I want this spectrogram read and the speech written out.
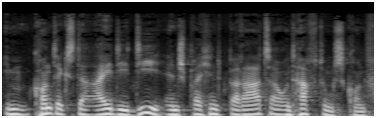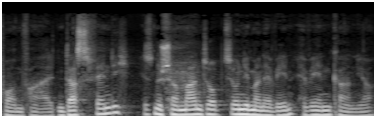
im Kontext der IDD entsprechend berater- und haftungskonform verhalten. Das, fände ich, ist eine charmante Option, die man erwähnen, kann, ja.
